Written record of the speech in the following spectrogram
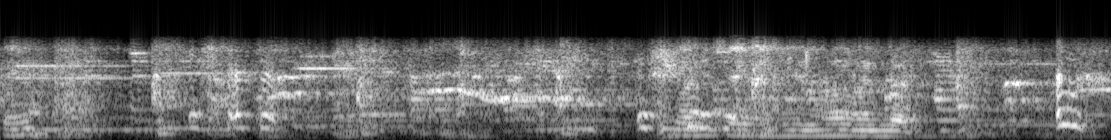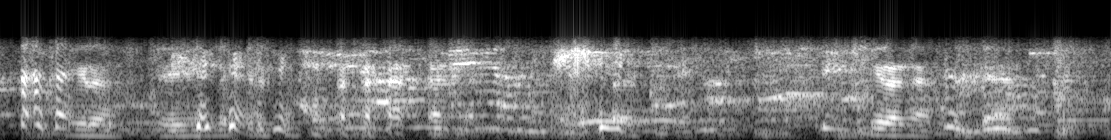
See? Look, Jamie, he's moving. Look. Look at him. Jamie, look at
